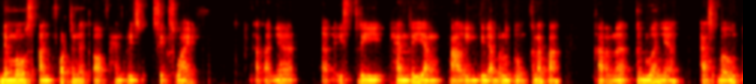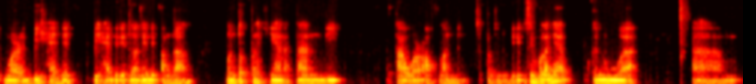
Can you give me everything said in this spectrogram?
the most unfortunate of Henry's six wife. Katanya uh, istri Henry yang paling tidak beruntung. Kenapa? Karena keduanya as both were beheaded. Beheaded itu artinya dipenggal untuk pengkhianatan di Tower of London seperti itu. Jadi kesimpulannya kedua um,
